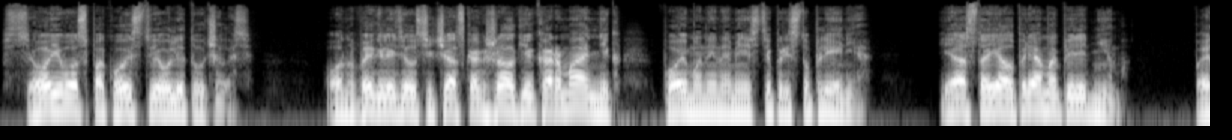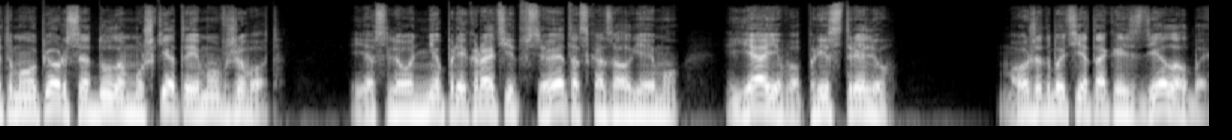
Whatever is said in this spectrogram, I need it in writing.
Все его спокойствие улетучилось. Он выглядел сейчас как жалкий карманник, пойманный на месте преступления. Я стоял прямо перед ним, поэтому уперся дулом мушкета ему в живот. Если он не прекратит все это, сказал я ему, я его пристрелю. Может быть, я так и сделал бы.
